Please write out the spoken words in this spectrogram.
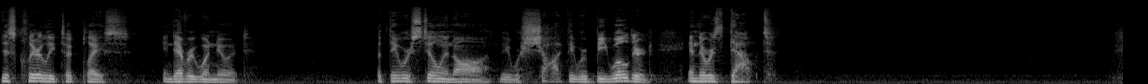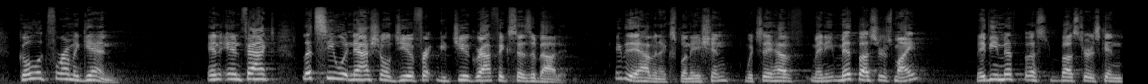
This clearly took place, and everyone knew it. But they were still in awe. They were shocked. They were bewildered, and there was doubt. Go look for them again. In, in fact, let's see what National Geographic says about it. Maybe they have an explanation, which they have many. Mythbusters might. Maybe Mythbusters can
